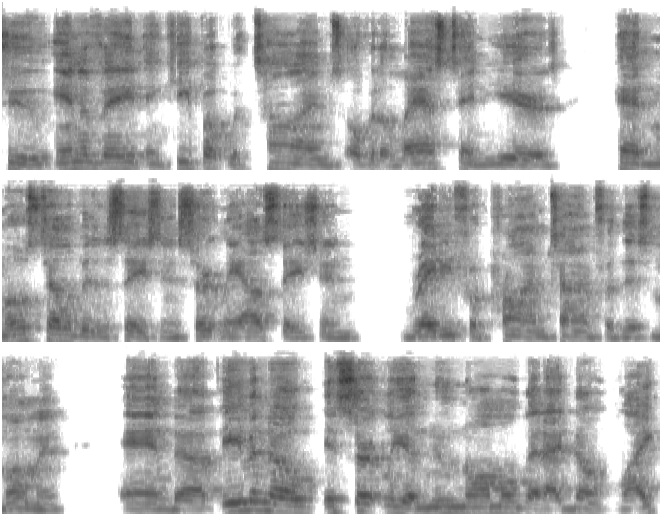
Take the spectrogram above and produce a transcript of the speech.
to innovate and keep up with times over the last 10 years had most television stations, certainly our station, ready for prime time for this moment. And uh, even though it's certainly a new normal that I don't like,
